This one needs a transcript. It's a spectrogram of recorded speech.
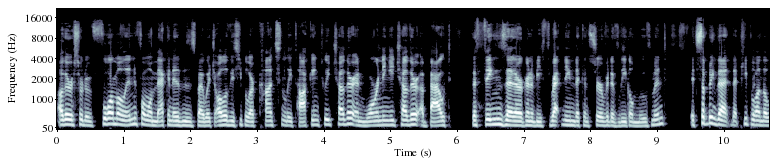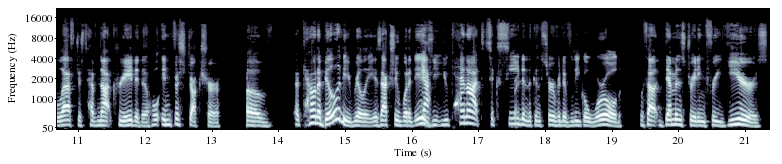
other sort of formal and informal mechanisms by which all of these people are constantly talking to each other and warning each other about the things that are going to be threatening the conservative legal movement. It's something that, that people on the left just have not created. A whole infrastructure of accountability really is actually what it is. Yeah. You, you cannot succeed in the conservative legal world without demonstrating for years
